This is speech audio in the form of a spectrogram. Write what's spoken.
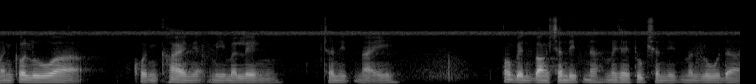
มันก็รู้ว่าคนไข้เนี่ยมีมะเร็งชนิดไหน ต้องเป็นบางชนิดนะ ไม่ใช่ทุกชนิดมันรู้ได้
